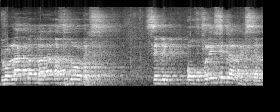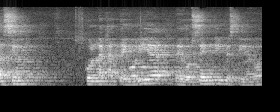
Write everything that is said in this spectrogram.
Rolando Alvarado Flores, se le ofrece la reinstalación con la categoría de docente investigador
